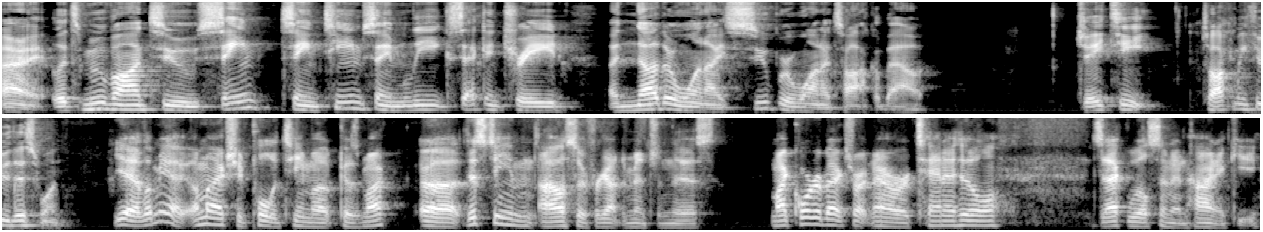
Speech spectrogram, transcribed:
all right, let's move on to same, same team, same league, second trade. Another one I super want to talk about. JT, talk me through this one. Yeah, let me. I'm gonna actually pull the team up because my uh, this team. I also forgot to mention this. My quarterbacks right now are Tannehill, Zach Wilson, and Heinicke.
